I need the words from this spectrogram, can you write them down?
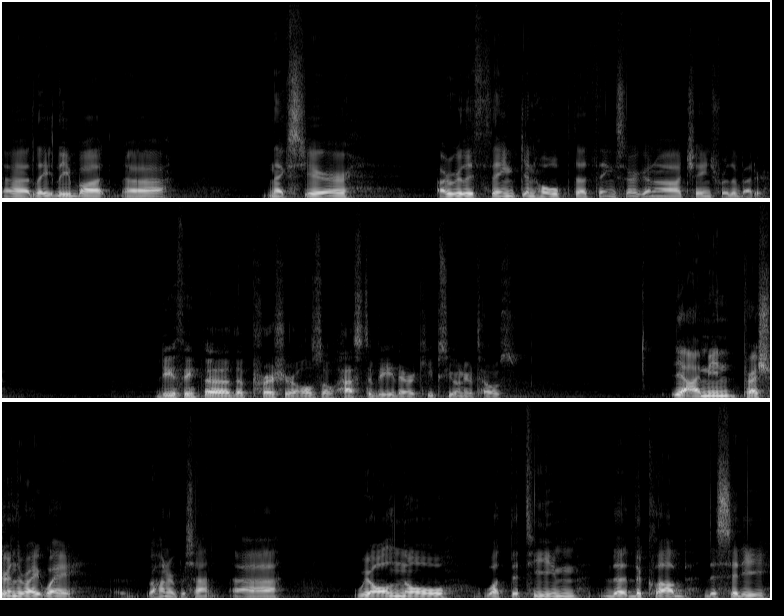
uh, lately. But uh, next year, I really think and hope that things are gonna change for the better. Do you think the the pressure also has to be there, keeps you on your toes? Yeah, I mean pressure in the right way, 100%. Uh, we all know what the team, the the club, the city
